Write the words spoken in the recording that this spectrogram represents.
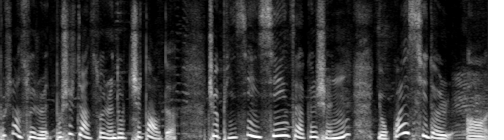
不是让所有人，不是让所有人都知道的。只有凭信心，在跟神有关系的，呃，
